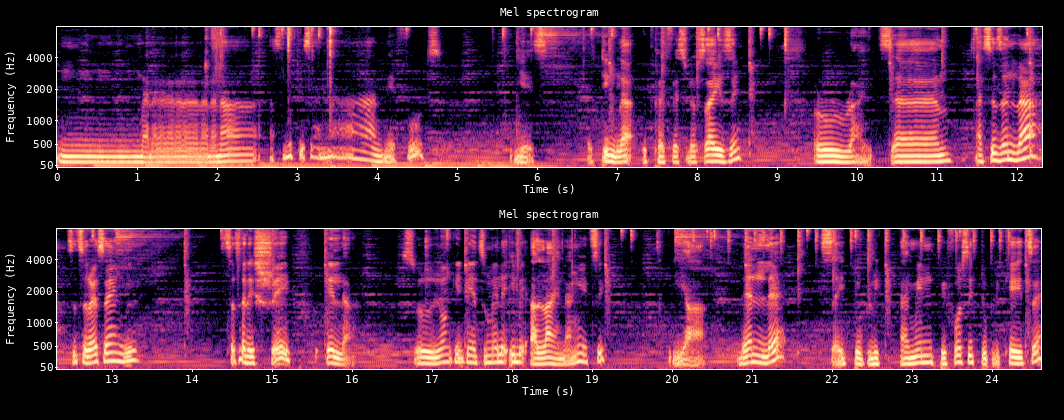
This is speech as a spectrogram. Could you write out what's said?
Mm, na, na, na, na, na, na, na. asinciphise kancane futhi yes. I think la i-perfect lo size alright um asizeni la sithi rectangle sithatha le shape ela so yonke into yethu kumele ibe aligned angithi yeah. Then le sayiduplicate i mean before siduplicate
